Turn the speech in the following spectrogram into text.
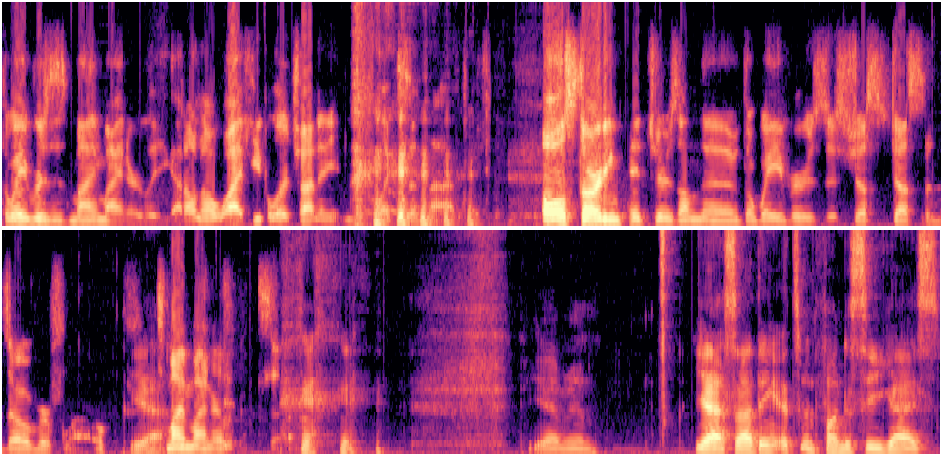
the waivers is my minor league. I don't know why people are trying to flex in that. All starting pitchers on the the waivers is just Justin's overflow. Yeah. It's my minor league. So. yeah, man. Yeah, so I think it's been fun to see you guys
